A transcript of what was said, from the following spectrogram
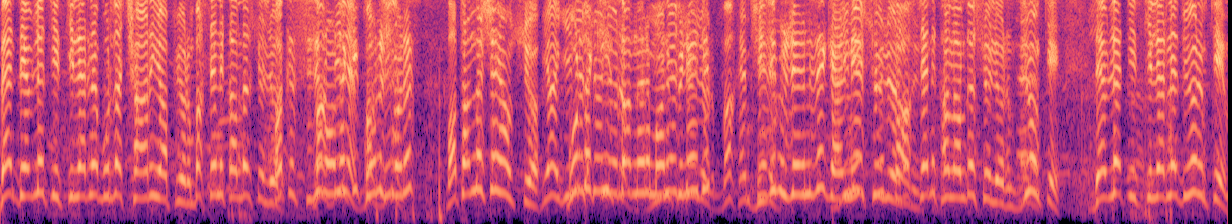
Ben devlet yetkilerine burada çağrı yapıyorum. Bak senin kanalda söylüyorum. Bakın sizin Bak, oradaki dinle, bak, konuşmanız vatandaşa yansıyor. Ya yine Buradaki söylüyorum, insanları yine manipüle edip. Bak hemşerim, bizim üzerimize gelmeye Yine söylüyorum. Bak senin kanalda söylüyorum. Diyorum ki devlet yetkilerine diyorum ki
